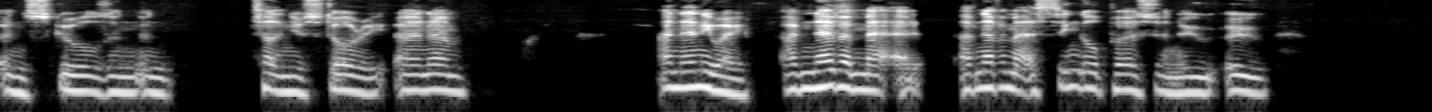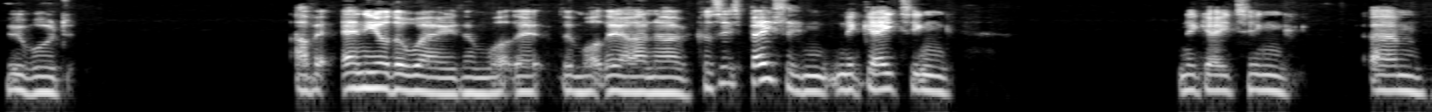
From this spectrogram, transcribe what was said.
and schools and, and telling your story. And um and anyway I've never met I've never met a single person who who who would have it any other way than what they than what they are now because it's basically negating negating um,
